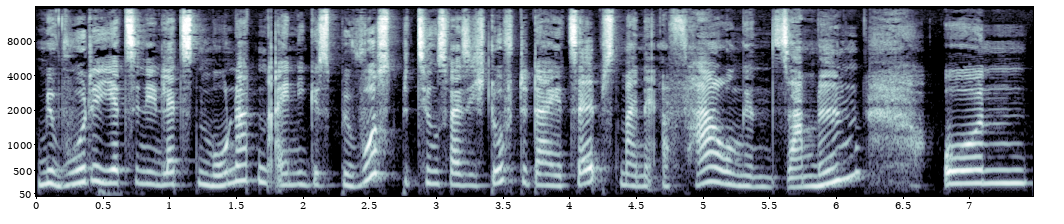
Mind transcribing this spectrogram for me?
mir wurde jetzt in den letzten Monaten einiges bewusst, beziehungsweise ich durfte da jetzt selbst meine Erfahrungen sammeln und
